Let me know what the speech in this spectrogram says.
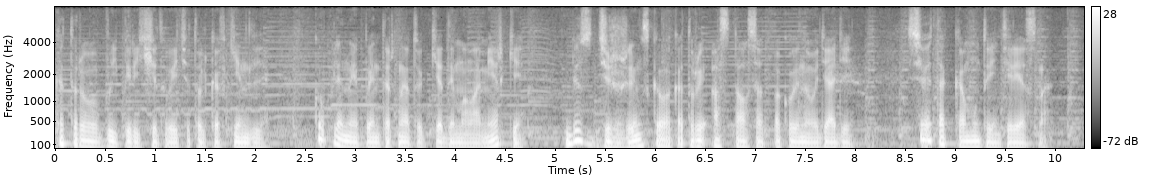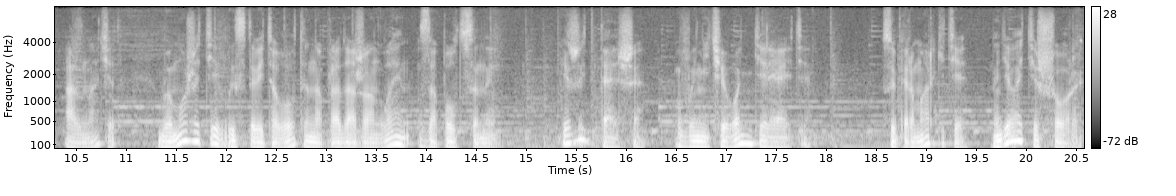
которого вы перечитываете только в Киндле, купленные по интернету кеды маломерки, бюст Дзержинского, который остался от покойного дяди. Все это кому-то интересно. А значит, вы можете выставить лоты на продажу онлайн за полцены. И жить дальше. Вы ничего не теряете. В супермаркете надевайте шоры.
